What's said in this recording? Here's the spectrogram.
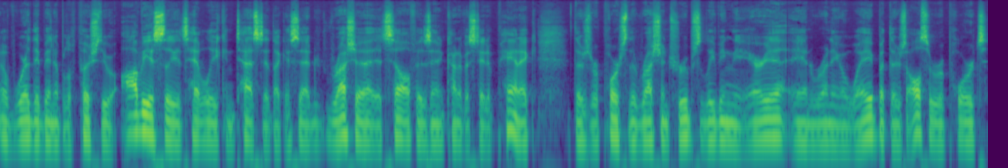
of where they've been able to push through. Obviously, it's heavily contested. Like I said, Russia itself is in kind of a state of panic. There's reports of the Russian troops leaving the area and running away, but there's also reports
